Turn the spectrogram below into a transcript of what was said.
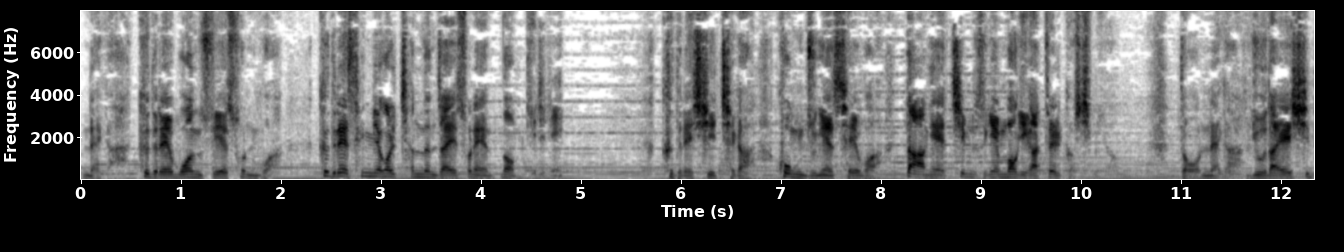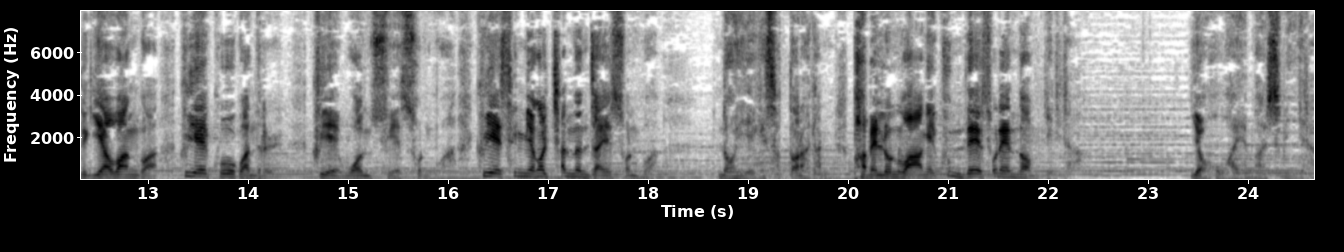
내가 그들의 원수의 손과 그들의 생명을 찾는 자의 손에 넘기리니 그들의 시체가 공중의 새와 땅의 짐승의 먹이가 될 것이며 또 내가 유다의 시드기야 왕과 그의 고관들을 그의 원수의 손과 그의 생명을 찾는 자의 손과 너희에게서 떠나간 바벨론 왕의 군대의 손에 넘기리라. 여호와의 말씀이니라.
